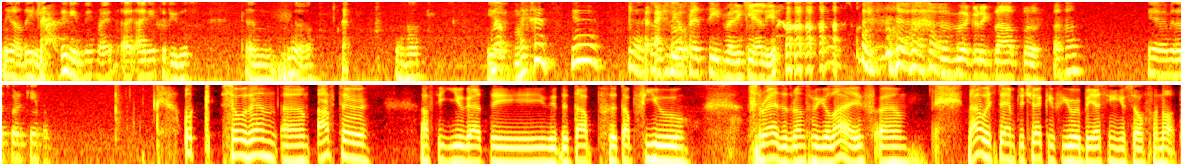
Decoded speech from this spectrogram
you know, they need they need me, right? I, I need to do this, and you know, Yeah. uh-huh. yeah, No, makes sense. yeah, yeah. Actually, your friends see it very clearly. This is a good example. Uh-huh. Yeah, maybe that's where it came from. Okay, so then um, after after you got the, the the top the top few threads that run through your life, um, now it's time to check if you are BSing yourself or not.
